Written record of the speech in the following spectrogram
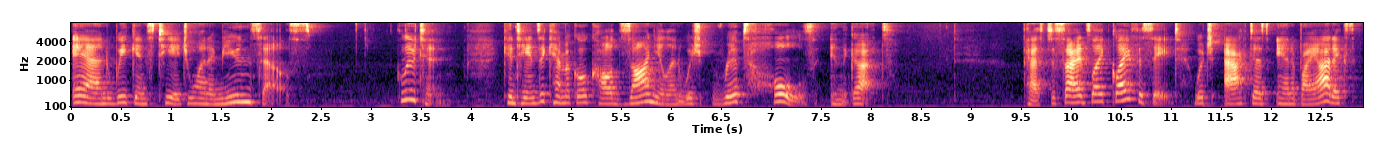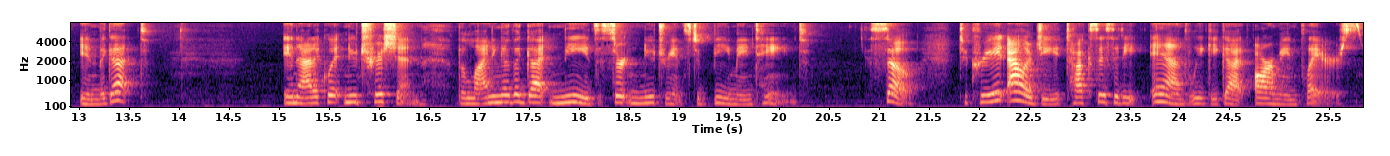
and weakens Th1 immune cells. Gluten, contains a chemical called zonulin, which rips holes in the gut. Pesticides like glyphosate, which act as antibiotics in the gut. Inadequate nutrition. The lining of the gut needs certain nutrients to be maintained. So, to create allergy, toxicity, and leaky gut are main players.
